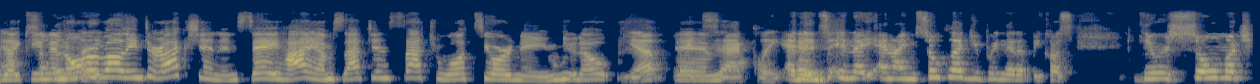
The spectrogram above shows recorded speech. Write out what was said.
Absolutely. like in a normal interaction and say hi i'm such and such what's your name you know yep um, exactly and and, and, I, and i'm so glad you bring that up because there is so much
